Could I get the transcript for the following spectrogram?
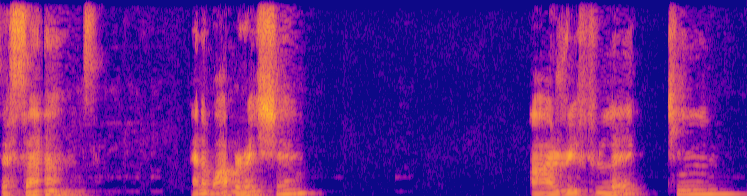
The sounds and the vibration are reflecting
